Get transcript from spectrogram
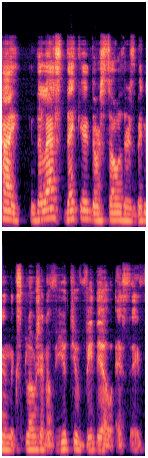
Hi. In the last decade or so, there's been an explosion of YouTube video essays.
